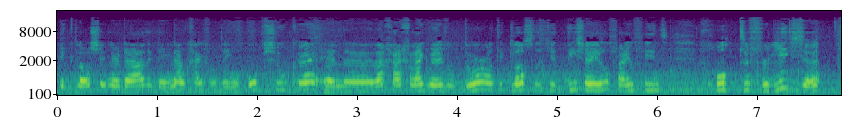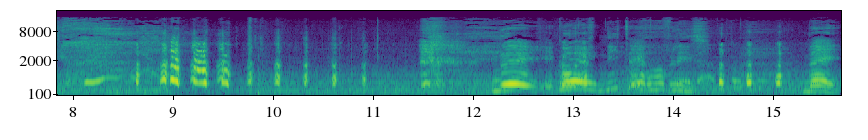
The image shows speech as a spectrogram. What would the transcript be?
ik las inderdaad, ik denk nou ik ga even wat dingen opzoeken en eh, daar ga ik gelijk weer even op door, want ik las dat je het niet zo heel fijn vindt om te verliezen. Nee, ik kan Nee. echt niet tegen mijn verlies. Nee.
